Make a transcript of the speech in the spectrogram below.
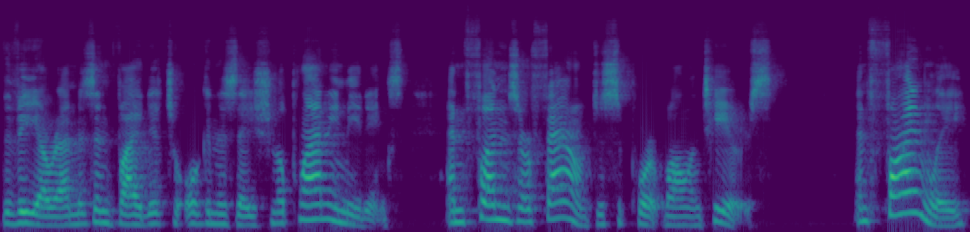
the VRM is invited to organizational planning meetings, and funds are found to support volunteers. And finally,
